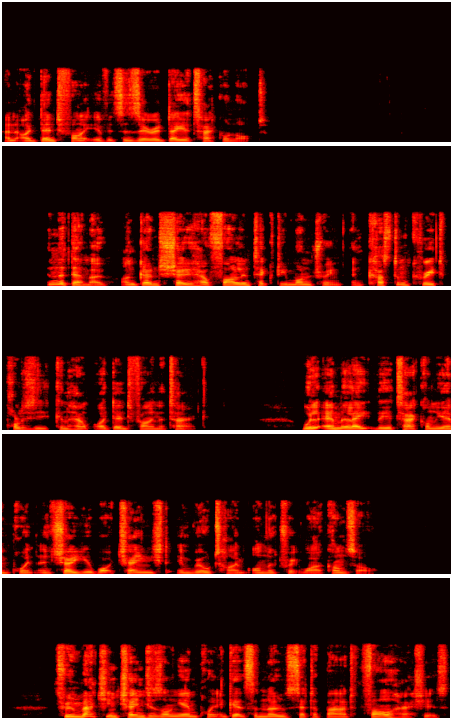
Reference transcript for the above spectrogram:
and identify if it's a zero-day attack or not. In the demo, I'm going to show you how file integrity monitoring and custom created policies can help identify an attack. We'll emulate the attack on the endpoint and show you what changed in real time on the Tripwire console. Through matching changes on the endpoint against the known set of bad file hashes,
